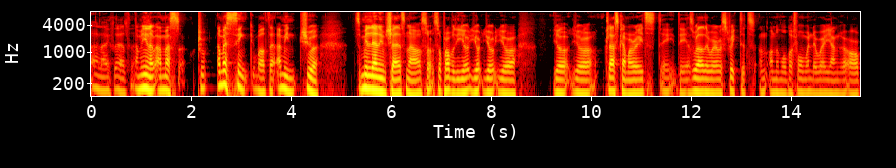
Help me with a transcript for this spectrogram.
I like that. I mean, I, I must tr- I must think about that. I mean, sure, it's Millennium Child now, so so probably your your your your your your class comrades they they as well they were restricted on, on the mobile phone when they were younger, or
